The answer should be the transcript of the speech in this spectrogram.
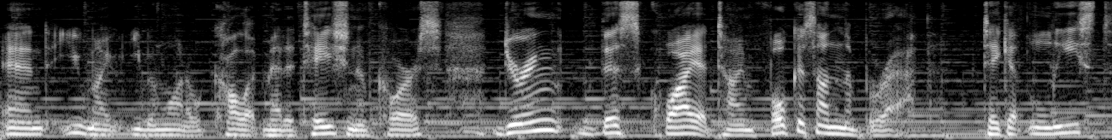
and you might even want to call it meditation, of course. During this quiet time, focus on the breath. Take at least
